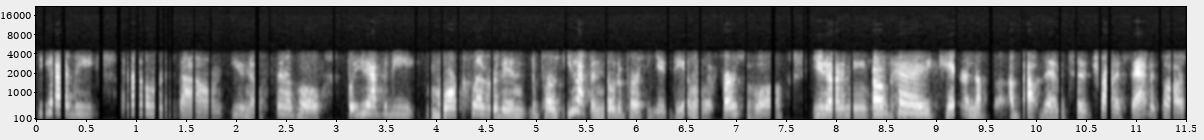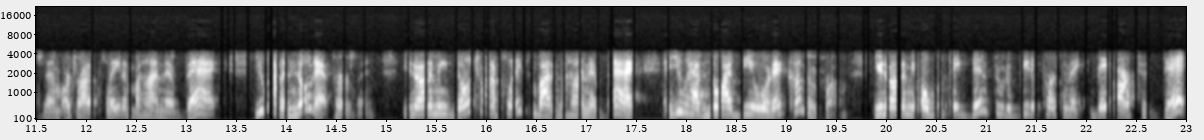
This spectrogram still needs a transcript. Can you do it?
you gotta be. And I don't want to sound, you know, cynical, but you have to be more clever than the person. You have to know the person you're dealing with first of all. You know what I mean? If you Okay. really care enough about them to try to sabotage them or try to play them behind their back, you got to know that person. You know what I mean? Don't try to play somebody behind their back and you have no idea where they're coming from. You know what I mean? Or what they've been through to be the person they they are today.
